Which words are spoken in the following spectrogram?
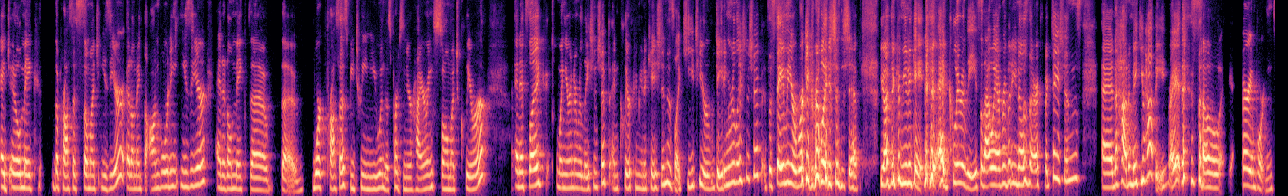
it, it'll make the process so much easier. It'll make the onboarding easier and it'll make the, the work process between you and this person you're hiring so much clearer and it's like when you're in a relationship and clear communication is like key to your dating relationship. It's the same in your working relationship. You have to communicate and clearly so that way everybody knows their expectations and how to make you happy, right? So, very important.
